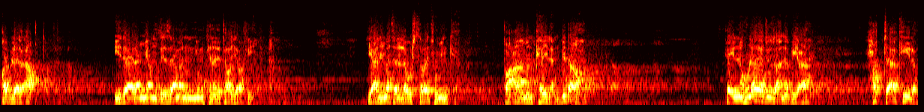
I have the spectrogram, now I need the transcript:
قبل العقد إذا لم يمض زمن يمكن أن يتغير فيه. يعني مثلا لو اشتريت منك طعاما كيلا بدراهم فإنه لا يجوز أن أبيعه حتى أكيله.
